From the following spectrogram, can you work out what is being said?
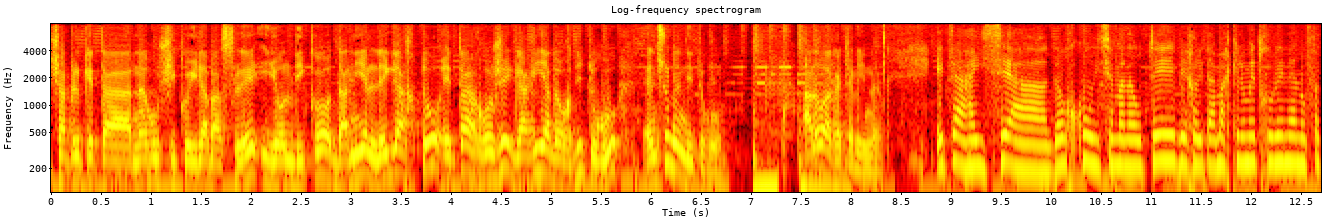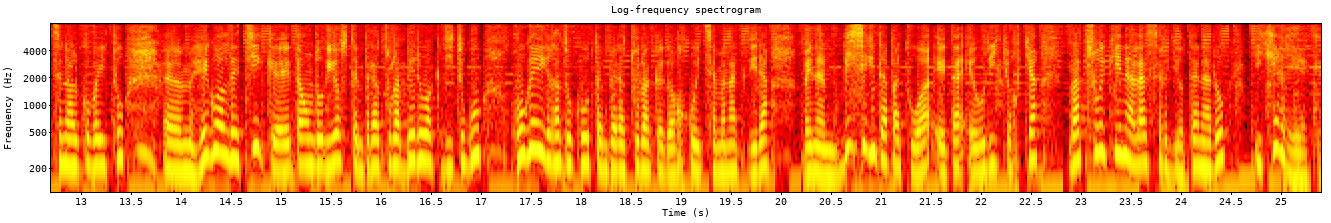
xapelketa nagusiko irabazle, ioldiko Daniel Legarto eta Roger Garriador ditugu, entzunen ditugu. Aroa, Katalina. Eta haizea gaurko itzeman haute, berroita amar kilometro lehenan ufatzen alko baitu, um, hego aldetik eta ondorioz temperatura beroak ditugu, hogei graduko temperaturak gaurko itzemanak dira, baina bizikita patua eta euri txorkia batzuekin ala zer dioten aro ikerriek.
